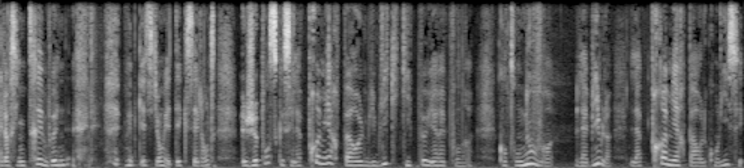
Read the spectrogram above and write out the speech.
Alors c'est une très bonne, votre question est excellente. Je pense que c'est la première parole biblique qui peut y répondre. Quand on ouvre la Bible, la première parole qu'on lit, c'est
